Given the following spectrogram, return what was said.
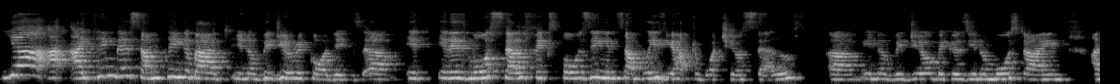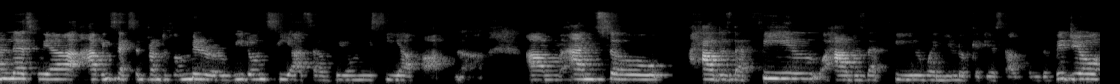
Yeah, I, I think there's something about you know video recordings. Uh, it it is more self-exposing in some ways. You have to watch yourself um, in a video because you know most time unless we are having sex in front of a mirror we don't see ourselves we only see our partner um, and so how does that feel how does that feel when you look at yourself in the video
